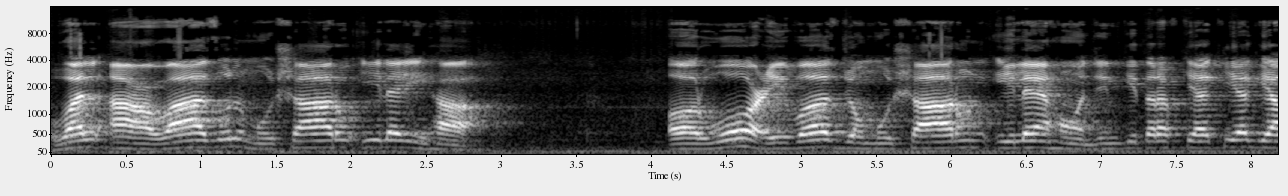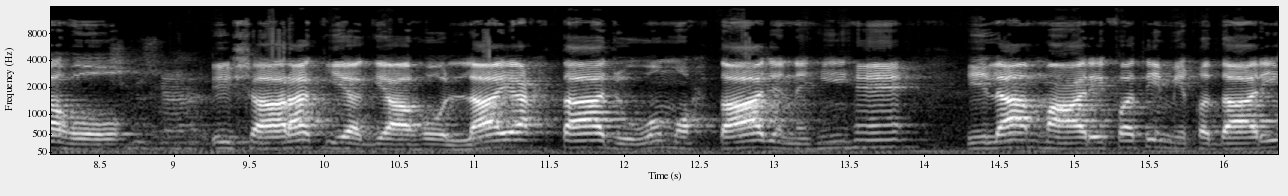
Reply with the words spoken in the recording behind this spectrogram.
والآواز المشار اور وہ عوض جو مشارن الہ ہوں، جن کی طرف کیا کیا گیا ہو؟ اشارہ کیا گیا ہو۔ لا يحتاج، وہ محتاج نہیں ہیں۔ الى معرفتی مقداری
